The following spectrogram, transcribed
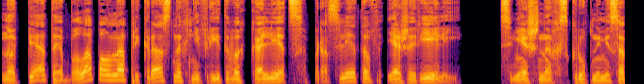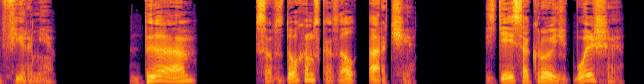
Но пятая была полна прекрасных нефритовых колец, браслетов и ожерелий, смешанных с крупными сапфирами. «Да», — со вздохом сказал Арчи. «Здесь сокровищ больше,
